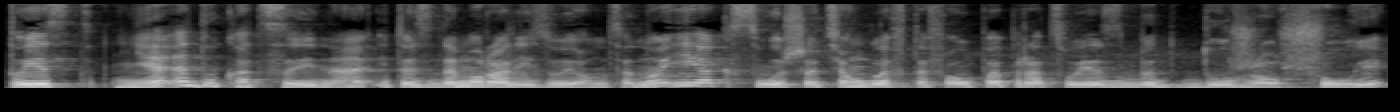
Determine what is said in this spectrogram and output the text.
To jest nieedukacyjne i to jest demoralizujące. No i jak słyszę, ciągle w TVP pracuje zbyt dużo szuj,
